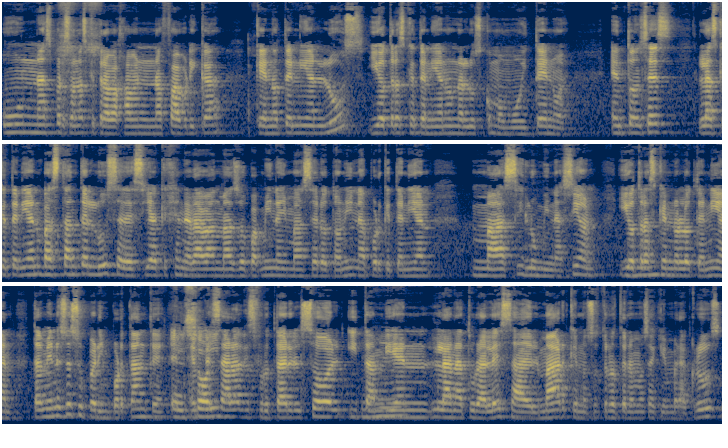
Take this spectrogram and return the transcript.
unas personas que trabajaban en una fábrica que no tenían luz y otras que tenían una luz como muy tenue. Entonces, las que tenían bastante luz se decía que generaban más dopamina y más serotonina porque tenían más iluminación y otras que no lo tenían. También eso es súper importante, empezar a disfrutar el sol y también la naturaleza, el mar que nosotros tenemos aquí en Veracruz,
